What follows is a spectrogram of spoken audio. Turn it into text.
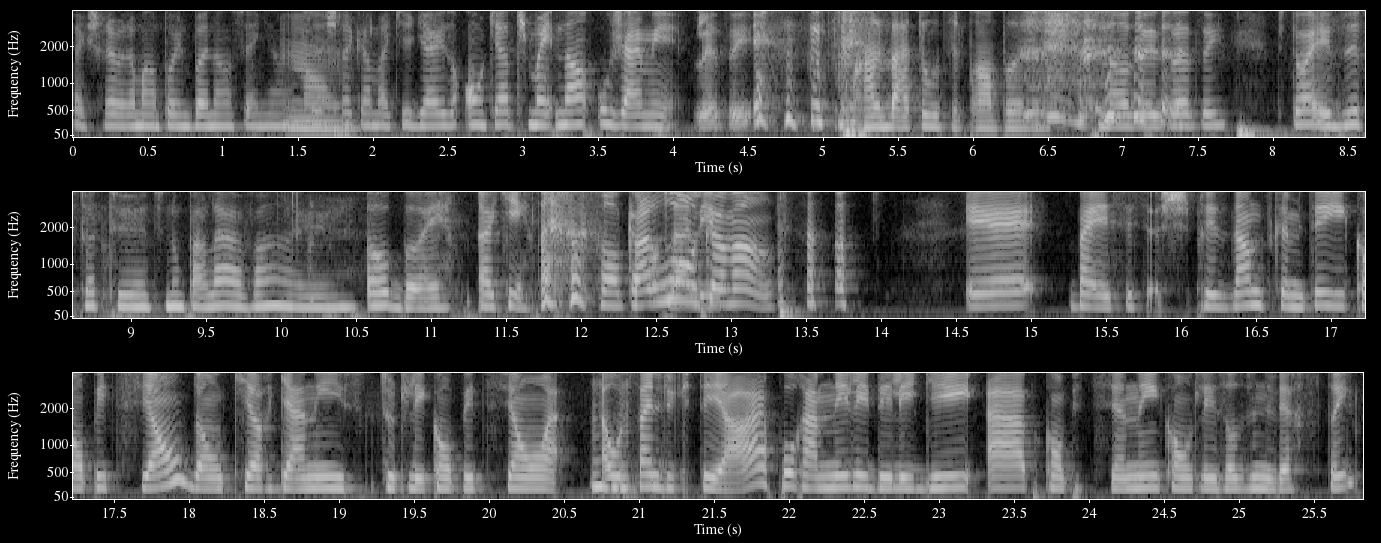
Fait que je serais vraiment pas une bonne enseignante. Je serais comme, OK, guys, on catch maintenant ou jamais, là, tu sais. tu prends le bateau, tu le prends pas, non, c'est ça, tu sais. Puis toi, Edith, toi, tu, nous parlais avant. Euh, oh boy. OK. on Par où on commence? Et, euh, ben, c'est ça. Je suis présidente du comité compétition, donc qui organise toutes les compétitions au mhm. sein de l'UQTR pour amener les délégués à compétitionner contre les autres universités.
